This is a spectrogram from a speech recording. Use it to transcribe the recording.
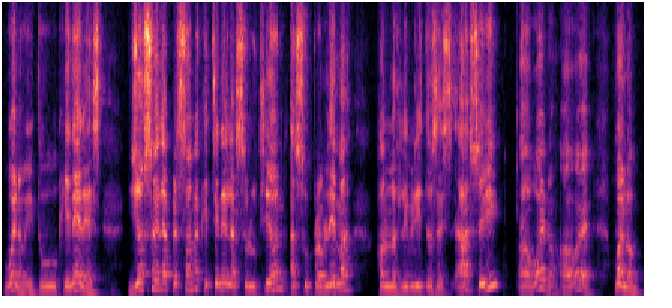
Bueno, ¿y tú quién eres? Yo soy la persona que tiene la solución a su problema con los libritos. Ah, sí, ah, bueno, a ver. Bueno,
